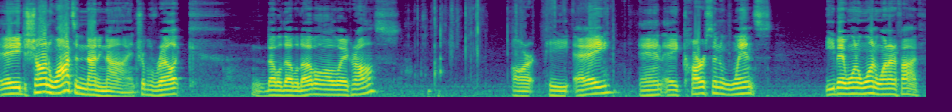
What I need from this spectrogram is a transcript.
a Deshaun Watson 99, triple relic, double double double all the way across. RPA, and a Carson Wentz eBay 101, 1 out of 5.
